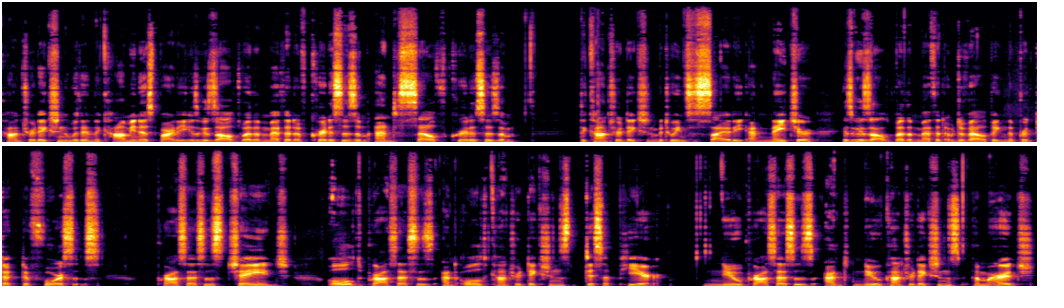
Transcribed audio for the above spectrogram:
Contradiction within the Communist Party is resolved by the method of criticism and self criticism. The contradiction between society and nature is resolved by the method of developing the productive forces. Processes change. Old processes and old contradictions disappear. New processes and new contradictions emerge.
